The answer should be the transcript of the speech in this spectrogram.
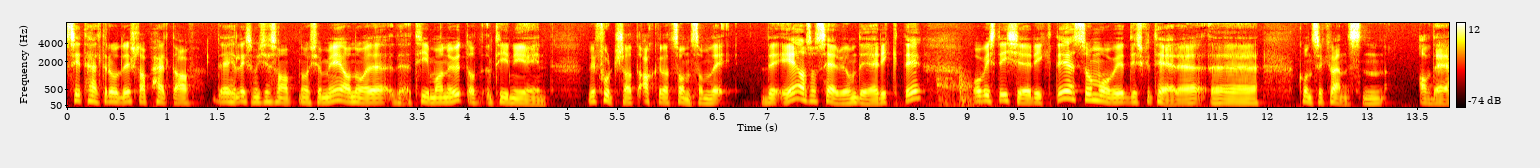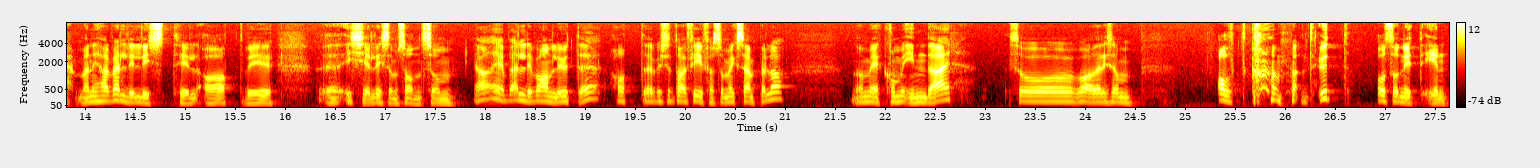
sitt helt rolig, slapp helt av. Det er liksom ikke sånn at nå kommer vi, og nå er det ti mann ut og ti nye inn. Vi er fortsatt akkurat sånn som det, det er, og så ser vi om det er riktig. Og hvis det ikke er riktig, så må vi diskutere eh, konsekvensen av det. Men jeg har veldig lyst til at vi eh, ikke liksom sånn som ja, er veldig vanlig ute. at eh, Hvis vi tar Fifa som eksempel, da. Når vi kom inn der, så var det liksom alt gammelt ut, og så nytt inn.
